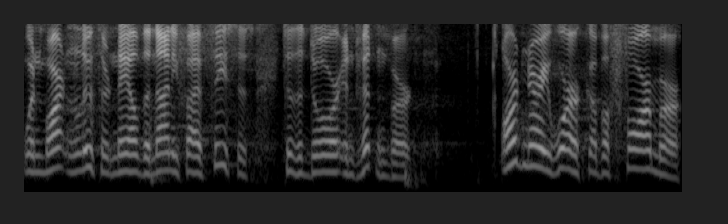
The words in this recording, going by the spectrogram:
when Martin Luther nailed the 95 Theses to the door in Wittenberg. Ordinary work of a farmer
